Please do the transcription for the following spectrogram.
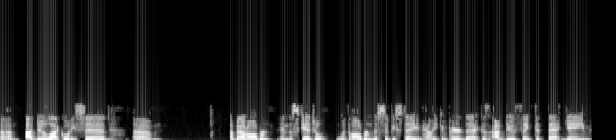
um, I do like what he said um, about Auburn and the schedule with Auburn, Mississippi State, and how he compared that because I do think that that game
